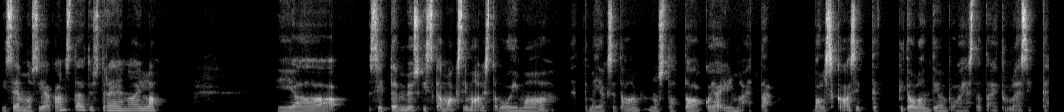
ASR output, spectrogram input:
Niin semmoisia kanssa täytyisi treenailla. Ja sitten myöskin sitä maksimaalista voimaa, että me jaksetaan nostaa taakkoja ilman, että valskaa sitten pitolantion pohjasta tai tulee sitten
